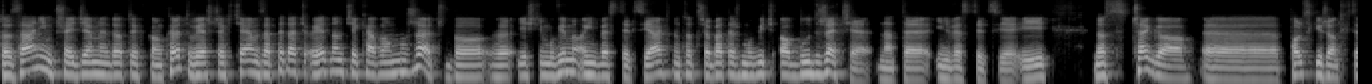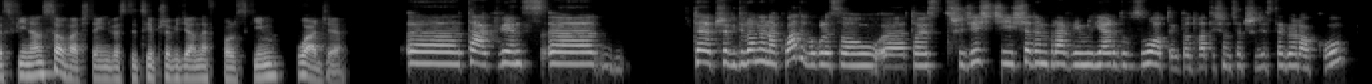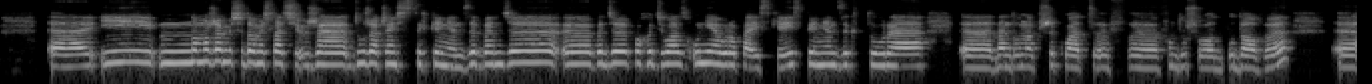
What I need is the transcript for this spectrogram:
To zanim przejdziemy do tych konkretów, jeszcze chciałem zapytać o jedną ciekawą rzecz, bo e, jeśli mówimy o inwestycjach, no to trzeba też mówić o budżecie na te inwestycje i no z czego e, polski rząd chce sfinansować te inwestycje przewidziane w Polskim Ładzie? E, tak, więc e, te przewidywane nakłady w ogóle są, e, to jest 37 prawie miliardów złotych do 2030 roku. E, I mm, no możemy się domyślać, że duża część z tych pieniędzy będzie, e, będzie pochodziła z Unii Europejskiej, z pieniędzy, które e, będą na przykład w Funduszu Odbudowy,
